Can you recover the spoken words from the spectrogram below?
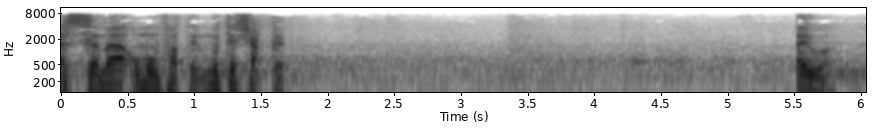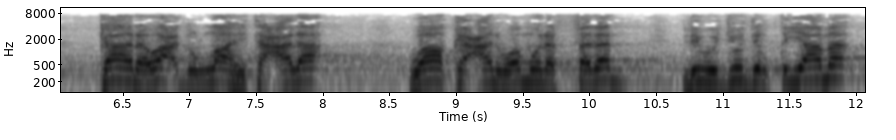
السماء منفطر متشقق. أيوه. كان وعد الله تعالى واقعا ومنفذا لوجود القيامة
